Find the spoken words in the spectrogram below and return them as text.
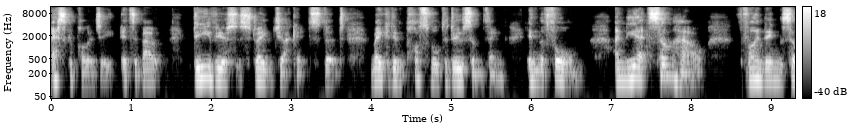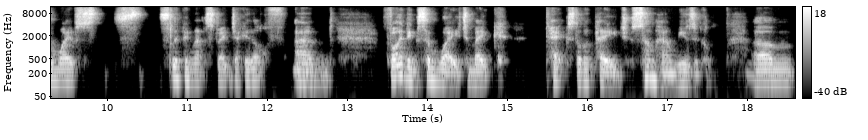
escapology. It's about devious straitjackets that make it impossible to do something in the form, and yet somehow finding some way of s- s- slipping that straitjacket off mm-hmm. and finding some way to make text on a page somehow musical. Mm-hmm. Um,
